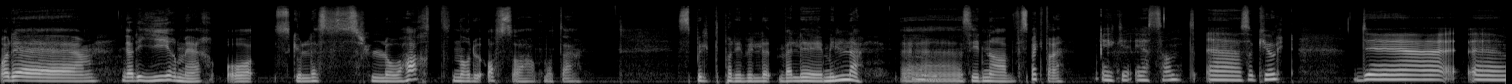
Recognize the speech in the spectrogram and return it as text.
Og det, ja, det gir mer å skulle slå hardt når du også har på en måte spilt på de veldig milde eh, siden av spekteret. Ikke, ja, sant. Eh, så kult. Du, eh,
